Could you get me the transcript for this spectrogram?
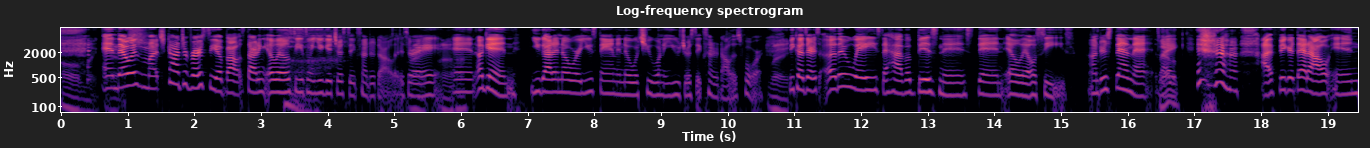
Oh my. and there was much controversy about starting LLCs when you get your six hundred dollars, right? Right, uh-huh. And again, you got to know where you stand and know what you want to use your six hundred dollars for right. because there's other ways to have a business than LLCs. Understand that. Tell like I figured that out in,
